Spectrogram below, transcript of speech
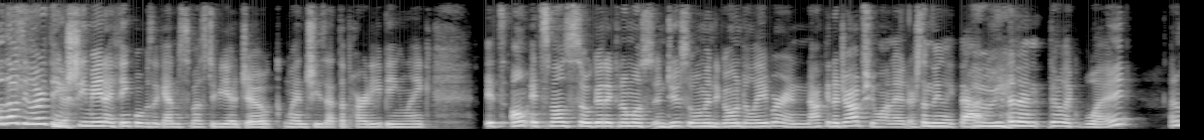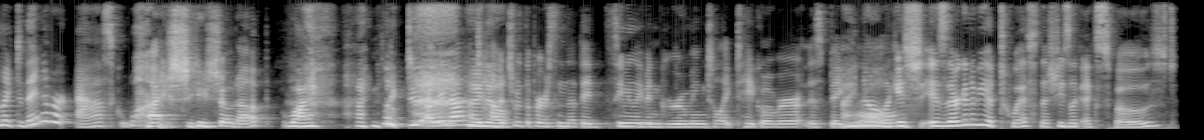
Well, that was the other thing Yeah. she made. I think what was again supposed to be a joke when she's at the party, being like, "It's oh, it smells so good it can almost induce a woman to go into labor and not get a job she wanted," or something like that. Oh, yeah. And then they're like, "What?" And I'm like, "Did they never ask why she showed up? Why? I know. Like, do are they not in touch with the person that they've seemingly been grooming to like take over this big? I know. Like, is she, is there going to be a twist that she's like exposed?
